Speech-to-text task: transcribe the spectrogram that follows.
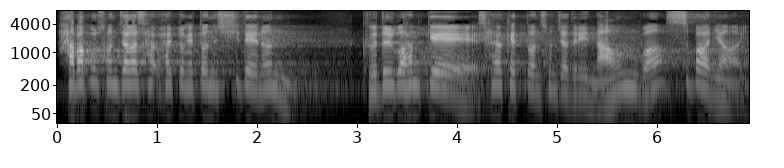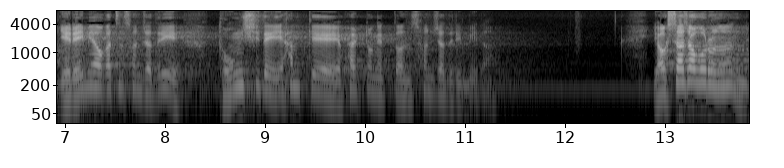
하박국 선자가 활동했던 시대는 그들과 함께 사역했던 선자들이 나훔과 스바냐, 예레미야와 같은 선자들이 동시대에 함께 활동했던 선자들입니다. 역사적으로는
